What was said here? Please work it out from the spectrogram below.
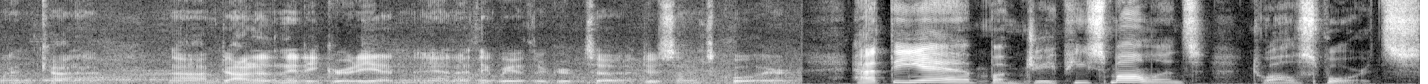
when kind of um, down to the nitty gritty, and, and I think we have the group to do something cool here. At the AMP, I'm JP Smallins, 12 Sports.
